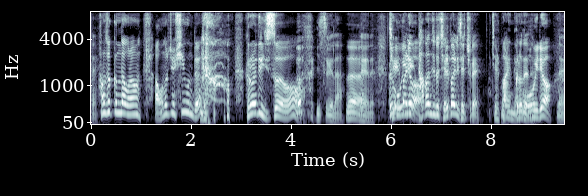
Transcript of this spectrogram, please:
네. 항상 끝나고 나면 아 오늘 좀 쉬운데 그런 애들이 있어요. 있습니다. 네. 네, 네. 제일 오히려- 빨리 답안지도 제일 빨리 제출해. 제일 막 빨리 내. 그런 애들. 오히려 네.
